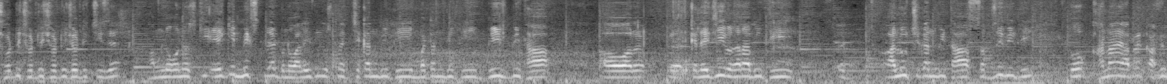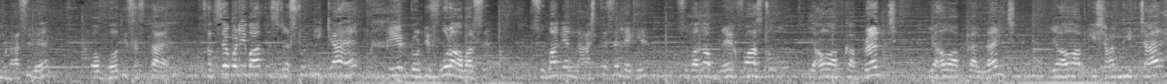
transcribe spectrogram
छोटी छोटी छोटी छोटी चीज़ें। हम लोगों ने उसकी एक ही मिक्स प्लेट बनवा ली थी। उसमें चिकन भी थी मटन भी थी बीफ भी था। और कलेजी वगैरह भी थी आलू चिकन भी था, सब्ज़ी भी थी तो खाना यहाँ पे काफ़ी मुनासिब है और बहुत ही सस्ता है। सबसे बड़ी बात इस रेस्टोरेंट की क्या है कि ये 24 फोर आवर्स है। सुबह के नाश्ते से लेके सुबह का ब्रेकफास्ट हो, या हो आपका ब्रंच या हो आपका लंच या हो आपकी शाम की चाय,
